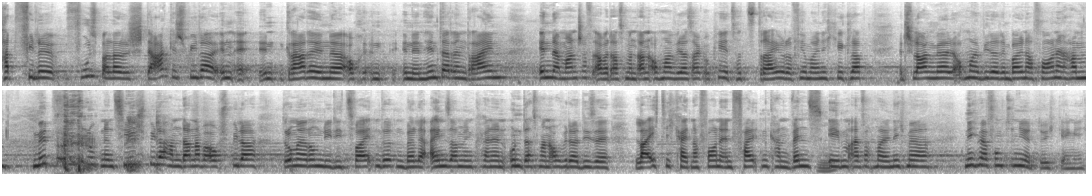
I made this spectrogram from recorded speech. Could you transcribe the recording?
hat viele fußballerisch starke Spieler, in, in, gerade in der, auch in, in, den hinteren Reihen in der Mannschaft, aber dass man dann auch mal wieder sagt, okay, jetzt hat es drei oder viermal nicht geklappt, jetzt schlagen wir halt auch mal wieder den Ball nach vorne, haben mit Flug einen Zielspieler, haben dann aber auch Spieler drumherum, die die zweiten, dritten Bälle einsammeln können und dass man auch wieder diese Leichtigkeit nach vorne entfalten kann, wenn es mhm. eben einfach mal nicht mehr nicht mehr funktioniert durchgängig.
